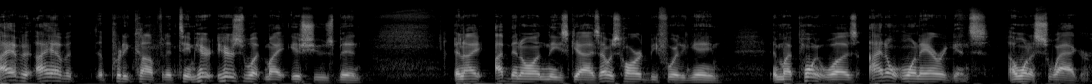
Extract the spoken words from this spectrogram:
I have a, I have a, a pretty confident team. Here, here's what my issue's been, and I, I've been on these guys. I was hard before the game, and my point was I don't want arrogance. I want a swagger.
